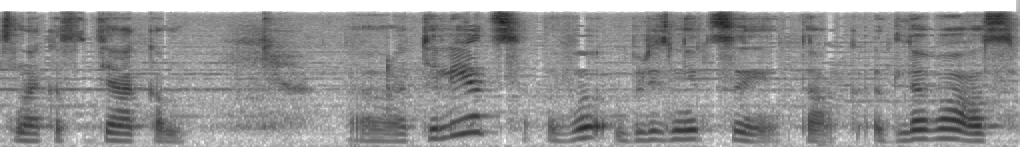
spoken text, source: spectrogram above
знака зодиака телец в близнецы. Так, для вас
